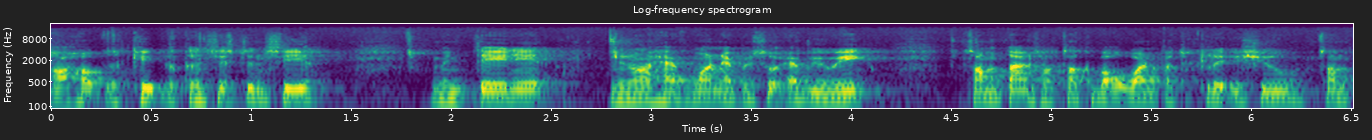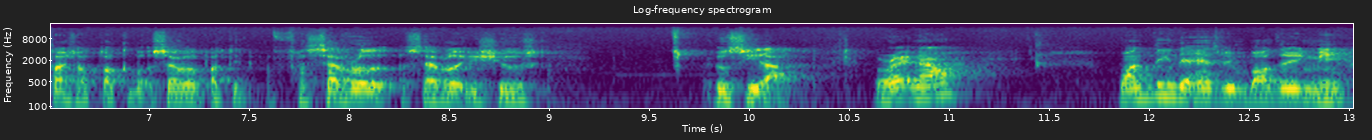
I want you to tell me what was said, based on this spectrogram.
I hope to keep the consistency, maintain it. You know, I have one episode every week. Sometimes I'll talk about one particular issue. Sometimes I'll talk about several for several several issues. We'll see that. But right now, one thing that has been bothering me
